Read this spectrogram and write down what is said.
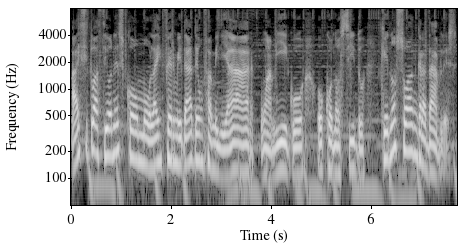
hay situaciones como la enfermedad de un familiar, un amigo o conocido que no son agradables,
